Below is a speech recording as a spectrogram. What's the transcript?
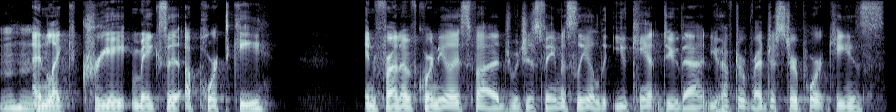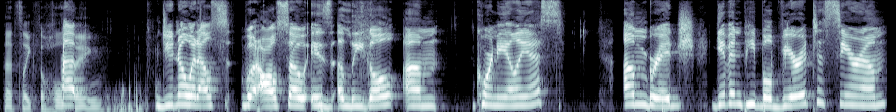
and like create makes it a Portkey in front of Cornelius Fudge, which is famously a, you can't do that. You have to register Portkeys. That's like the whole Uh, thing. Do you know what else what also is illegal? Um Cornelius Umbridge giving people Veritaserum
